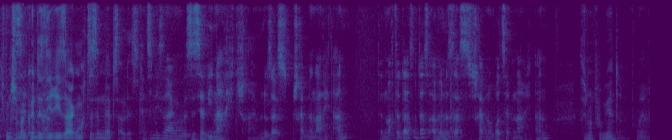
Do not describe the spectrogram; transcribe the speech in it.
Ich wünsche, man könnte Siri sagen, mach das in Maps alles. Kannst du nicht sagen, es ist ja wie Nachrichten schreiben. Wenn du sagst, schreib eine Nachricht an, dann macht er das und das, aber wenn du sagst, schreib eine WhatsApp-Nachricht an, Soll ich mal probieren? dann probieren.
